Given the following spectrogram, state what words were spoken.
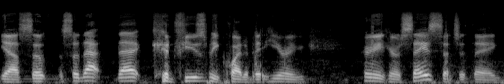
yeah so so that that confused me quite a bit hearing hearing her say such a thing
